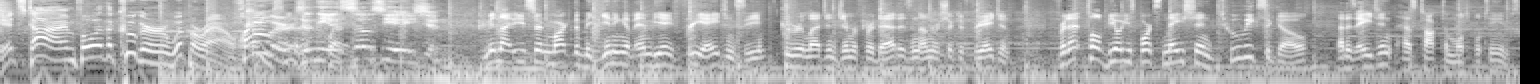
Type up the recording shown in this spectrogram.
It's time for the Cougar Whip Around. Cougars in the Association. Midnight Eastern marked the beginning of NBA free agency. Cougar legend Jimmer Fredette is an unrestricted free agent. Fredette told BYU Sports Nation two weeks ago that his agent has talked to multiple teams.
